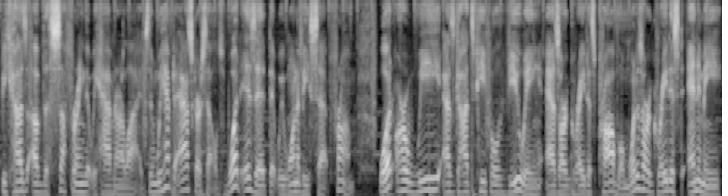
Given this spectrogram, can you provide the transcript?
because of the suffering that we have in our lives, then we have to ask ourselves, what is it that we want to be set from? What are we as God's people viewing as our greatest problem? What is our greatest enemy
